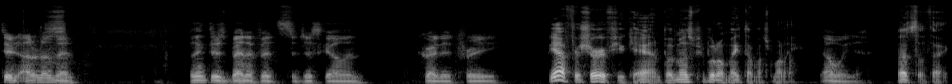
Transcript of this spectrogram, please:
Dude, I don't know, man. I think there's benefits to just going credit free. Yeah, for sure if you can, but most people don't make that much money. Oh yeah. That's the thing.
